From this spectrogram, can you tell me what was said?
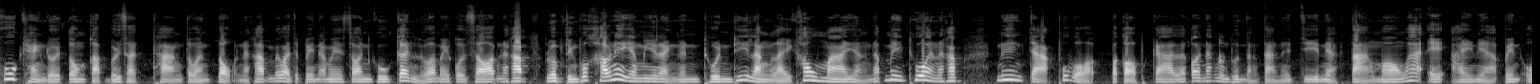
คู่แข่งโดยตรงกับบริษัททางตะวันตกนะครับไม่ว่าจะเป็น Amazon Google หรือว่า Microsoft นะครับรวมถึงพวกเขาเนี่ยยังมีแหล่งเงินทุนที่หลั่งไหลเข้ามาอย่างนับไม่ถ้วนนะครับเนื่องจากผู้ประกอบการแล้วก็นักลงทุนต่างๆ ในจีนเนี่ยต่างมองว่า AI เนี่ยเป็นโอ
